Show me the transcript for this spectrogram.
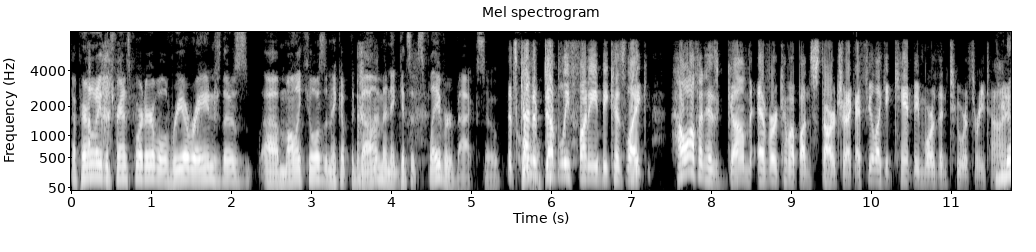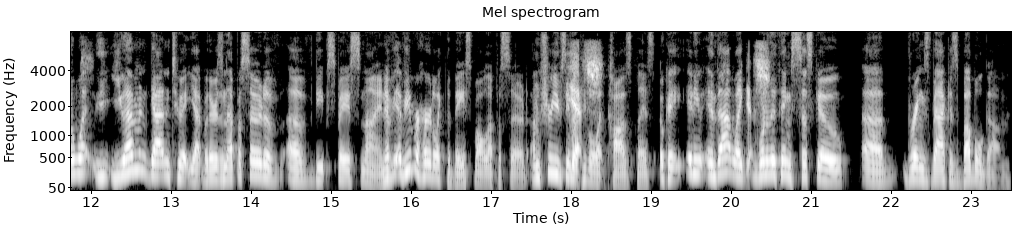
apparently the transporter will rearrange those uh, molecules that make up the gum, and it gets its flavor back. So It's kind of doubly funny because, like, how often has gum ever come up on Star Trek? I feel like it can't be more than two or three times. You know what? You haven't gotten to it yet, but there's an episode of, of Deep Space Nine. Have you, have you ever heard like the baseball episode? I'm sure you've seen like, people like cosplays. Okay, anyway, in that like Yes. one of the things Sisko uh, brings back is bubble gum.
